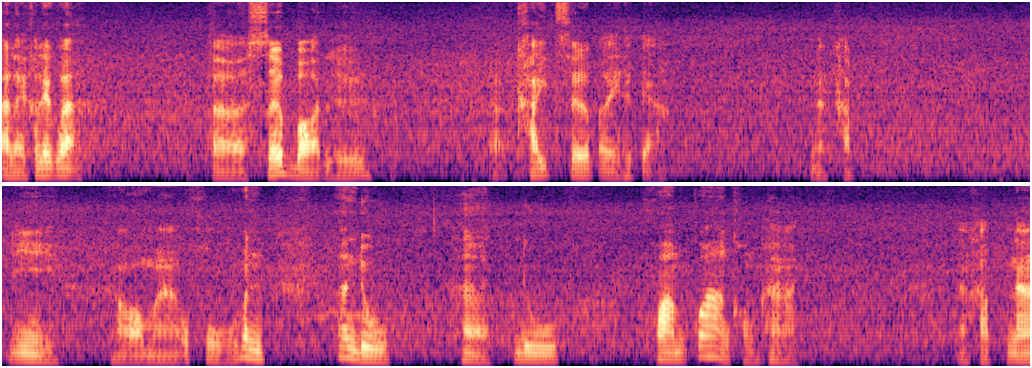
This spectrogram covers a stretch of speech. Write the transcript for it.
อะไรเขาเรียกว่า surfboard หรือ kitesurf อะไรสักอย่างนะครับ นี่เอาออกมา โอ้โห มันนั่นดูหาดดูความกว้างของหาดนะครับ น้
